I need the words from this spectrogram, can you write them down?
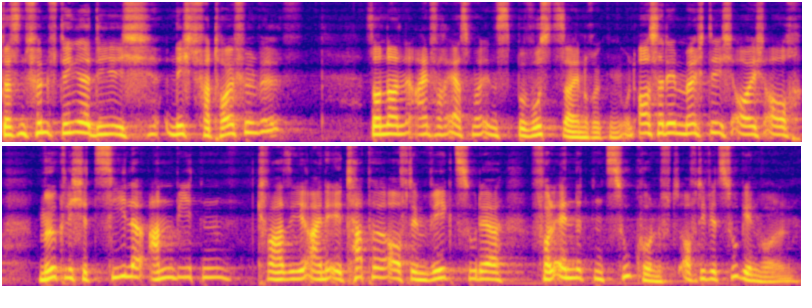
Das sind fünf Dinge, die ich nicht verteufeln will, sondern einfach erstmal ins Bewusstsein rücken. Und außerdem möchte ich euch auch mögliche Ziele anbieten, quasi eine Etappe auf dem Weg zu der vollendeten Zukunft, auf die wir zugehen wollen.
